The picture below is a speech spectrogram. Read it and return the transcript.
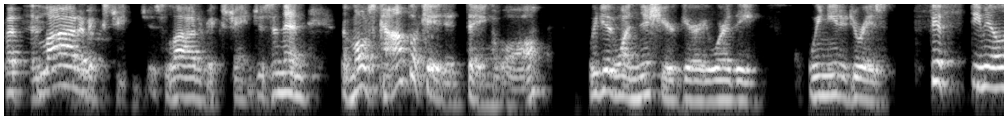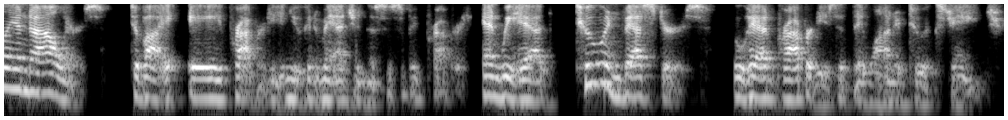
But a lot of exchanges, a lot of exchanges. And then the most complicated thing of all, we did one this year, Gary, where the we needed to raise $50 million to buy a property. And you can imagine this is a big property. And we had two investors who had properties that they wanted to exchange,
